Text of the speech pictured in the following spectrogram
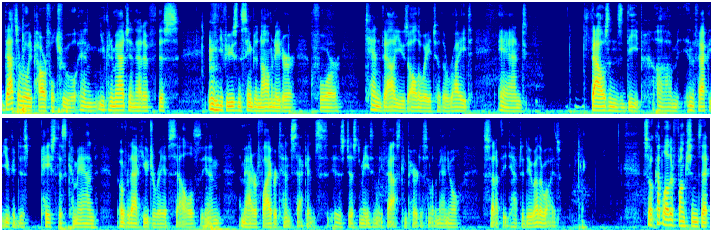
that's a really powerful tool. And you can imagine that if this, if you're using the same denominator for 10 values all the way to the right and thousands deep um, in the fact that you could just paste this command over that huge array of cells in a matter of five or 10 seconds is just amazingly fast compared to some of the manual setup that you'd have to do otherwise. So a couple other functions that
